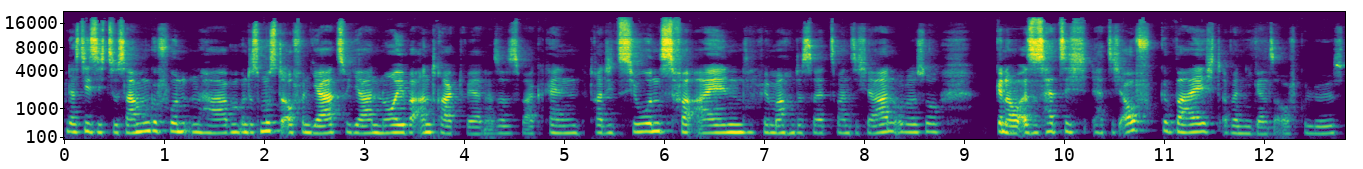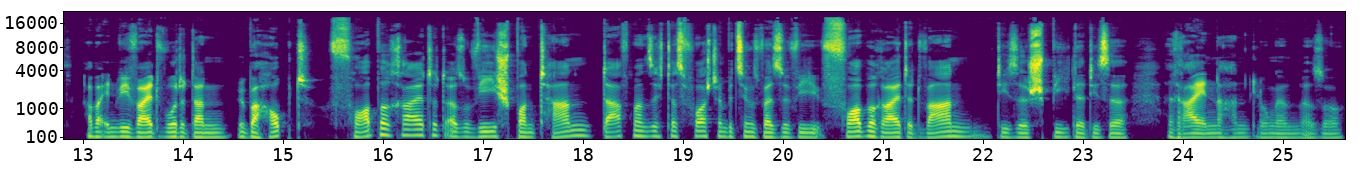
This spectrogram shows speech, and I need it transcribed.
dass die sich zusammengefunden haben und es musste auch von Jahr zu Jahr neu beantragt werden. Also es war kein Traditionsverein, wir machen das seit 20 Jahren oder so. Genau, also es hat sich, hat sich aufgeweicht, aber nie ganz aufgelöst. Aber inwieweit wurde dann überhaupt vorbereitet? Also wie spontan darf man sich das vorstellen, beziehungsweise wie vorbereitet waren diese Spiele, diese Reihenhandlungen? Also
